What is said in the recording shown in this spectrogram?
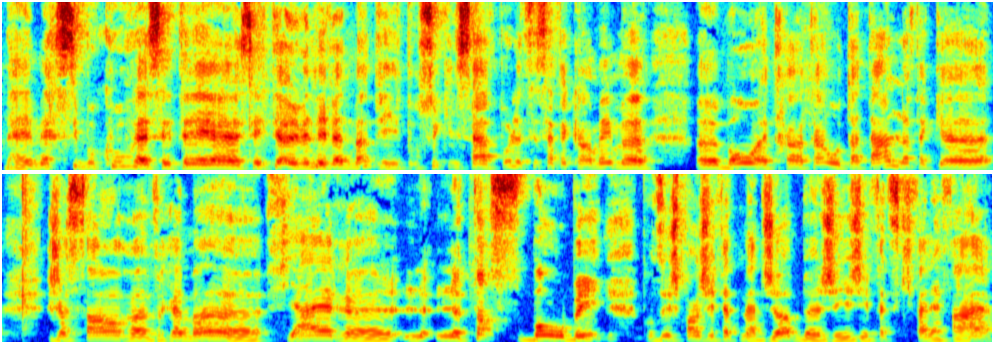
Ben, merci beaucoup. Euh, C'était, euh, c'était un événement. Puis pour ceux qui ne le savent pas, là, ça fait quand même euh, un bon euh, 30 ans au total. Là, fait que je sors vraiment euh, fier, euh, le, le torse bombé, pour dire je pense que j'ai fait ma job, j'ai, j'ai fait ce qu'il fallait faire.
